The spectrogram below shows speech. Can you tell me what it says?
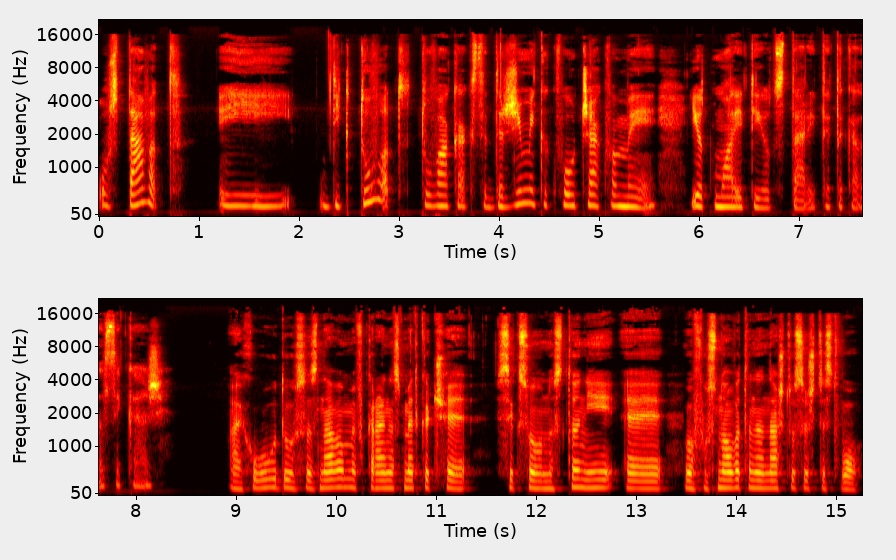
остават и диктуват това как се държим и какво очакваме и от младите и от старите, така да се каже. А е хубаво да осъзнаваме в крайна сметка, че сексуалността ни е в основата на нашето същество.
